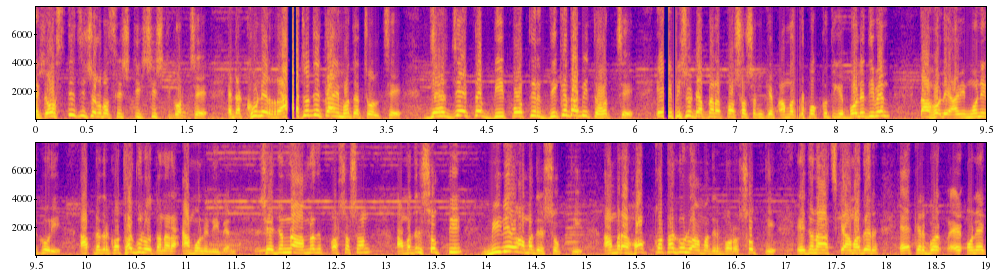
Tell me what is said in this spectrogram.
একটা অস্থিতিশীল সৃষ্টি সৃষ্টি করছে। এটা খুনের রাজ্য যে কায়েম হতে চলছে। দেশ যে একটা বিপদের দিকে দাবিত হচ্ছে এই বিষয়টি আপনারা প্রশাসনকে আমাদের পক্ষ থেকে বলে দিবেন। তাহলে আমি মনে করি আপনাদের কথাগুলো তারা আমলে নেবেন। সেই জন্য আমাদের প্রশাসন আমাদের শক্তি মিডিয়াও আমাদের শক্তি। আমরা হক কথাগুলো আমাদের বড় শক্তি। এই জন্য আজকে আমাদের একের অনেক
